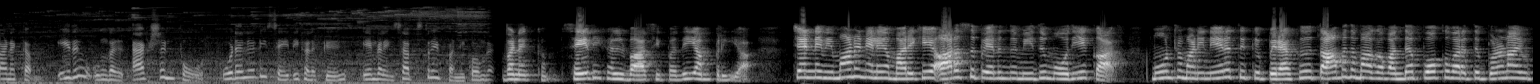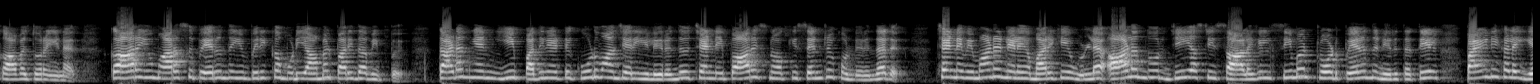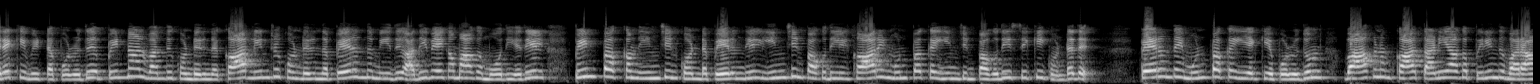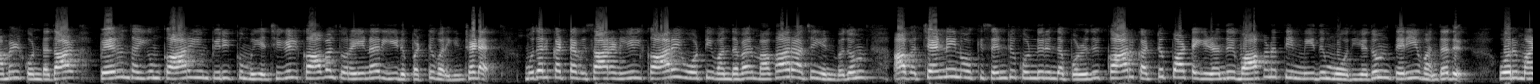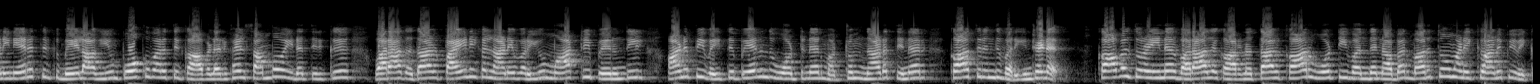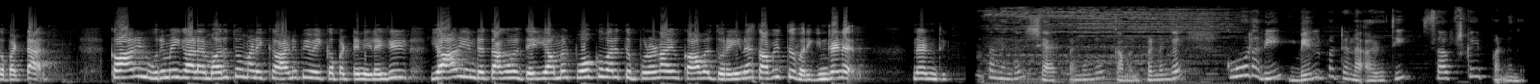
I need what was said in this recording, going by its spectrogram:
வணக்கம். இது உங்கள் ஆக்ஷன் போர் உடனடி செய்திகளுக்கு எங்களை சப்ஸ்கிரைப் பண்ணிக்கோங்க. வணக்கம். செய்திகள் வாசிப்பது எம் பிரியா. சென்னை விமான நிலையம் அருகே அரசு பேருந்து மீது மோதிய கார். மூன்று மணி நேரத்துக்கு பிறகு தாமதமாக வந்த போக்குவரத்து புலனாய்வு காவல்துறையினர் காரையும் அரசு பேருந்தையும் பிரிக்க முடியாமல் பரிதவிப்பு. தடம் எண் இ பதினெட்டு கூடுவாஞ்சேரியிலிருந்து சென்னை பாரிஸ் நோக்கி சென்று கொண்டிருந்தது. சென்னை விமான நிலையம் அருகே உள்ள ஆலந்தூர் ஜிஎஸ்டி சாலையில் சிமெண்ட் ரோடு பேருந்து நிறுத்தத்தில் பயணிகளை இறக்கிவிட்ட பொழுது பின்னால் வந்து கொண்டிருந்த கார் நின்று கொண்டிருந்த பேருந்து மீது அதிவேகமாக மோதியதில் பின்பக்கம் இன்ஜின் கொண்ட பேருந்தில் இன்ஜின் பகுதியில் காரின் முன்பக்க இன்ஜின் பகுதி சிக்கிக் கொண்டது. பேருந்தை முன்பக்க இயக்கிய பொழுதும் வாகனம் கார் தனியாக பிரிந்து வராமல் கொண்டதால் பேருந்தையும் காரையும் பிரிக்கும் முயற்சியில் காவல்துறையினர் ஈடுபட்டு வருகின்றனர். முதற்கட்ட விசாரணையில் காரை ஓட்டி வந்தவர் மகாராஜா என்பதும் அவர் சென்னை நோக்கி சென்று கொண்டிருந்த பொழுது கார் கட்டுப்பாட்டை இழந்து வாகனத்தின் மீது மோதியதும் தெரிய வந்தது. ஒரு மணி நேரத்திற்கு மேலாகியும் போக்குவரத்து காவலர்கள் சம்பவ இடத்திற்கு வராததால் பயணிகள் அனைவரையும் மாற்றி பேருந்தில் அனுப்பி வைத்து பேருந்து ஓட்டுநர் மற்றும் நடத்தினர் காத்திருந்து வருகின்றனர். காவல்துறையினர் வராத காரணத்தால் கார் ஓட்டி வந்த நபர் மருத்துவமனைக்கு அனுப்பி வைக்கப்பட்டார். காரின் உரிமையாளர் மருத்துவமனைக்கு அனுப்பி வைக்கப்பட்ட நிலையில் யார் என்ற தகவல் தெரியாமல் போக்குவரத்து புலனாய்வு காவல்துறையினர் தவிர்த்து வருகின்றனர். நன்றி. பண்ணுங்க ஷேர் பண்ணுங்க கமெண்ட் பண்ணுங்க கூடவே பெல் பட்டனை அழுத்தி சப்ஸ்கிரைப் பண்ணுங்க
